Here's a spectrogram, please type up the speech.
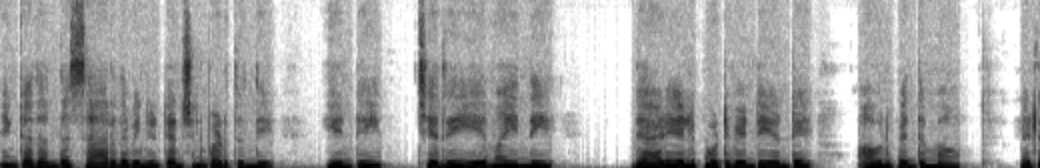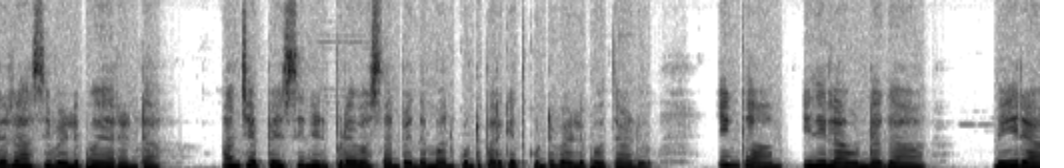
ఇంకా అదంతా శారద విని టెన్షన్ పడుతుంది. ఏంటి? చెర్రీ ఏమైంది? డాడీ వెళ్ళిపోవటం ఏంటి అంటే అవును పెద్దమ్మ లెటర్ రాసి వెళ్ళిపోయారంట. అని చెప్పేసి నేను ఇప్పుడే వస్తాను పెద్దమ్మ అనుకుంటూ పరిగెత్తుకుంటూ వెళ్ళిపోతాడు. ఇంకా ఇది ఇలా ఉండగా మీరా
